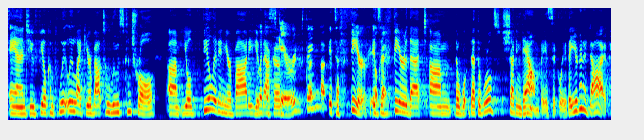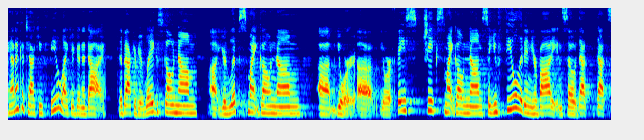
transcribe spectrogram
and you feel completely like you're about to lose control. Um, you'll feel it in your body. You Like a back up- scared thing? Uh, it's a fear. It's Okay. a fear that um, the that the world's shutting down, basically. That you're going to die. Panic attack. You feel like you're going to die. The back of your legs go numb. Uh, your lips might go numb. Um, your uh, your face cheeks might go numb. So you feel it in your body, and so that that's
